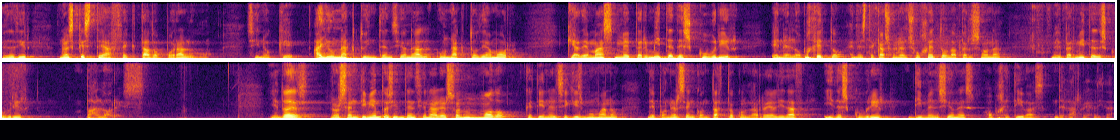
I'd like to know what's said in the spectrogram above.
Es decir, no es que esté afectado por algo, sino que hay un acto intencional, un acto de amor, que además me permite descubrir en el objeto, en este caso en el sujeto, la persona, me permite descubrir valores. Y entonces, los sentimientos intencionales son un modo que tiene el psiquismo humano de ponerse en contacto con la realidad y descubrir dimensiones objetivas de la realidad.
